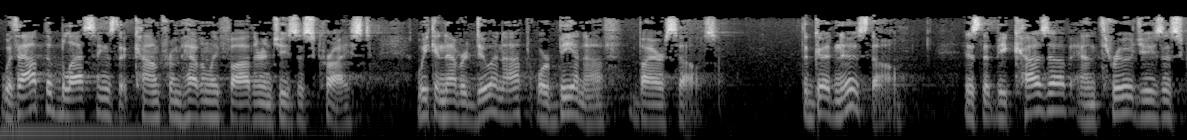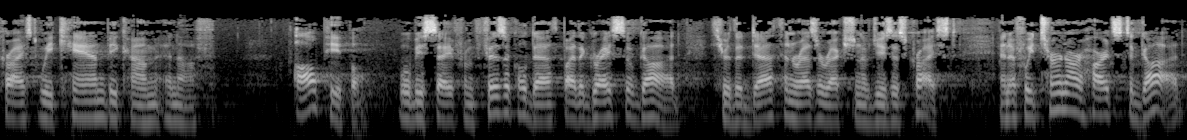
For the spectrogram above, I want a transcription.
Without the blessings that come from Heavenly Father and Jesus Christ, we can never do enough or be enough by ourselves. The good news, though, is that because of and through Jesus Christ, we can become enough. All people will be saved from physical death by the grace of God through the death and resurrection of Jesus Christ. And if we turn our hearts to God,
